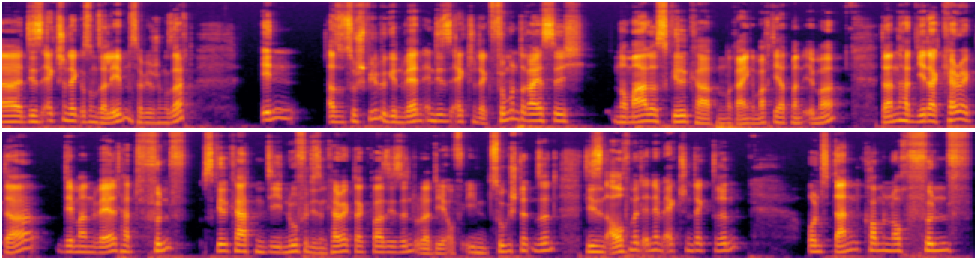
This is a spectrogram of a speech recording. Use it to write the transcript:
äh, dieses Action-Deck ist unser Leben, das habe ich ja schon gesagt. In also zu Spielbeginn werden in dieses Action Deck 35 normale Skillkarten reingemacht, die hat man immer. Dann hat jeder Charakter, den man wählt, hat fünf Skillkarten, die nur für diesen Charakter quasi sind oder die auf ihn zugeschnitten sind. Die sind auch mit in dem Action Deck drin. Und dann kommen noch fünf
